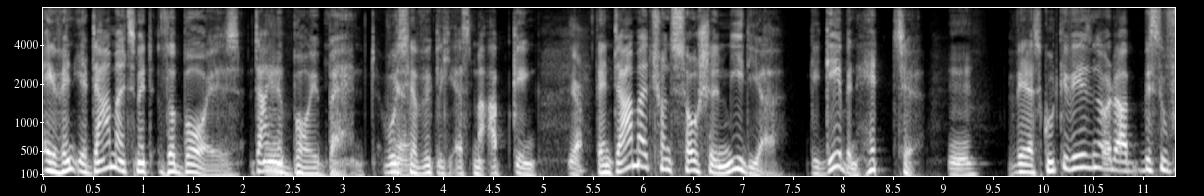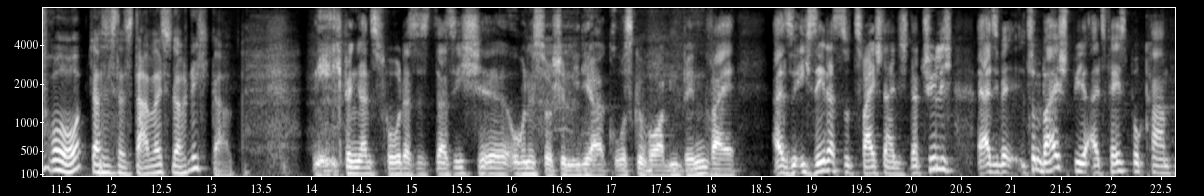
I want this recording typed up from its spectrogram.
Ey, wenn ihr damals mit The Boys, deine Boyband, wo es Ja. ja wirklich erstmal abging, Ja. wenn damals schon Social Media gegeben hätte, Mhm. wäre das gut gewesen oder bist du froh, dass es das damals noch nicht gab? Nee, ich bin ganz froh, dass, es, dass ich äh, ohne Social Media groß geworden bin, weil, also ich sehe das so zweischneidig. Natürlich, also zum Beispiel, als Facebook kam,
